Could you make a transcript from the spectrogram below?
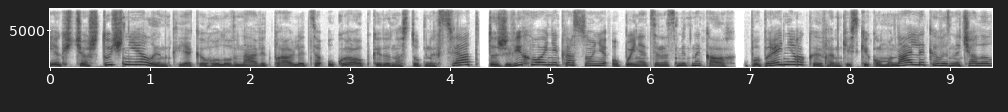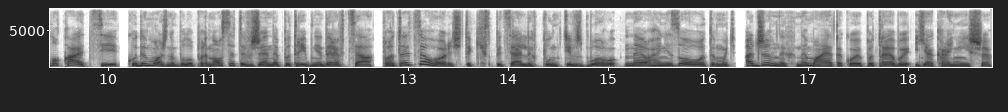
Якщо штучні ялинки, як і головна, відправляться у коробки до наступних свят, то живі хвойні красуні опиняться на смітниках. У попередні роки франківські комунальники визначали локації, куди можна було приносити вже непотрібні деревця. Проте цьогоріч таких спеціальних пунктів збору не організовуватимуть, адже в них немає такої потреби, як раніше.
